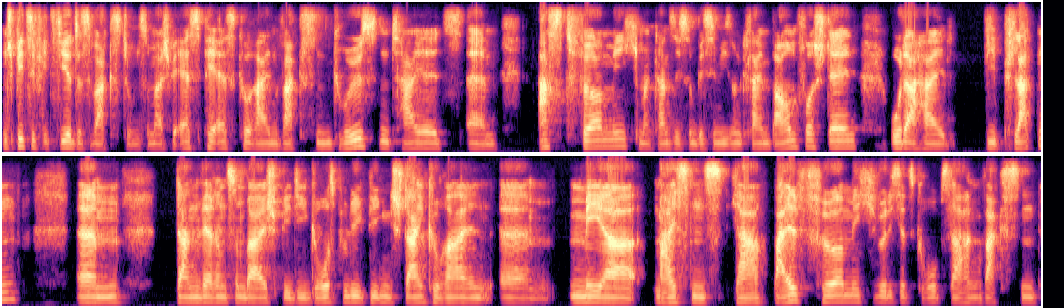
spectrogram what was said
ein spezifiziertes Wachstum. Zum Beispiel SPS-Korallen wachsen größtenteils ähm, astförmig. Man kann sich so ein bisschen wie so einen kleinen Baum vorstellen oder halt wie Platten. Ähm, dann wären zum Beispiel die großpolypigen Steinkorallen ähm, mehr meistens ja ballförmig, würde ich jetzt grob sagen, wachsen,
